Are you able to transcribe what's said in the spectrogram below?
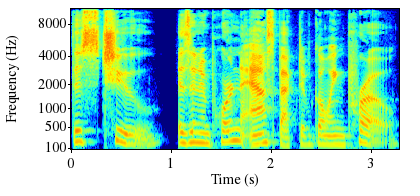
This too is an important aspect of going pro.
